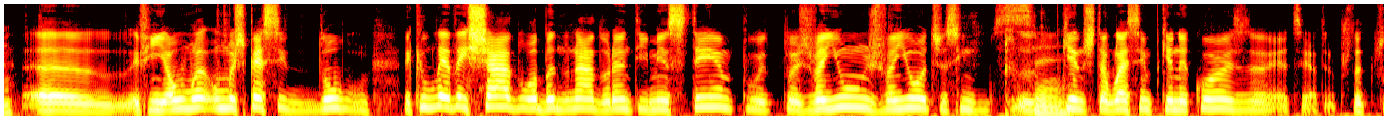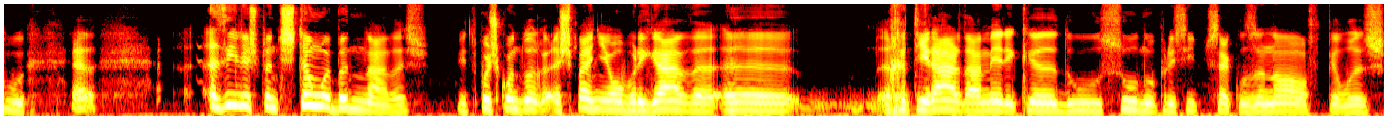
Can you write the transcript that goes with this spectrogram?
uh, enfim, é uma, uma espécie de... Aquilo é deixado abandonado durante imenso tempo, depois vem uns, vem outros, assim, Sim. pequenos estabelecem pequena coisa, etc. Portanto, é, as ilhas, portanto, estão abandonadas e depois quando a Espanha é obrigada a retirar da América do Sul no princípio do século XIX pelos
